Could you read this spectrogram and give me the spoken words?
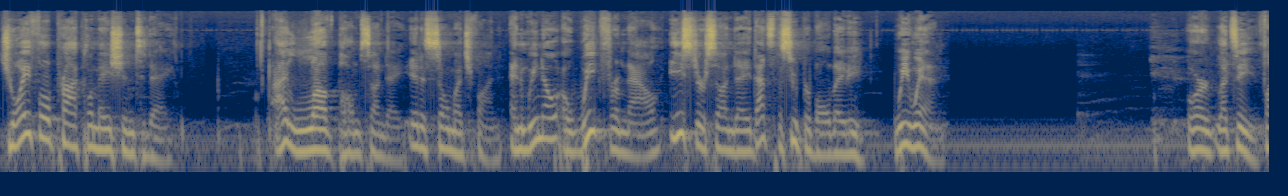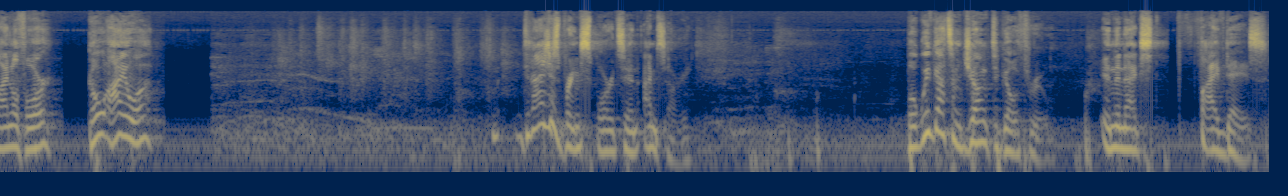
Joyful proclamation today. I love Palm Sunday. It is so much fun. And we know a week from now, Easter Sunday, that's the Super Bowl, baby. We win. Or let's see, Final Four. Go Iowa. did I just bring sports in? I'm sorry. But we've got some junk to go through in the next five days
